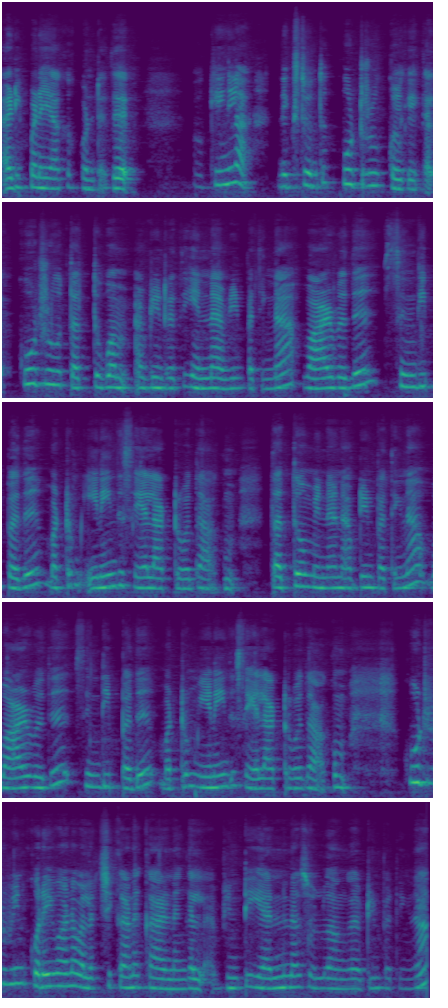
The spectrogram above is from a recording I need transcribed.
அடிப்படையாக கொண்டது. ஓகேங்களா? நெக்ஸ்ட் வந்து கூட்டுறவு கொள்கைகள். கூட்டுறவு தத்துவம் அப்படின்றது என்ன அப்படின்னு பார்த்தீங்கன்னா வாழ்வது சிந்திப்பது மற்றும் இணைந்து செயலாற்றுவது ஆகும். தத்துவம் என்னென்னு அப்படின்னு பார்த்தீங்கன்னா வாழ்வது சிந்திப்பது மற்றும் இணைந்து செயலாற்றுவது ஆகும். கூட்டுறவின் குறைவான வளர்ச்சிக்கான காரணங்கள் அப்படின்ட்டு என்னென்ன சொல்லுவாங்க அப்படின்னு பார்த்தீங்கன்னா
